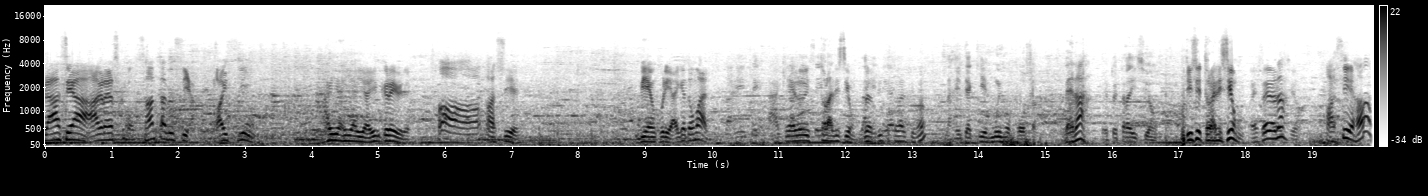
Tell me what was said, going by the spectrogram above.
Gracias, agradezco. Santa Lucía. Ay, sí. Ay, ay, ay, ay, increíble. Ah, así es. Bien, Julia, hay que tomar. La gente, Aquí es tradición. La gente- Dice tradición, ¿no? la gente aquí es muy jocosa. ¿Verdad? Esto es tradición. Dice tradición. ¿Eso es verdad? Tradición. Así es, ¿ah?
